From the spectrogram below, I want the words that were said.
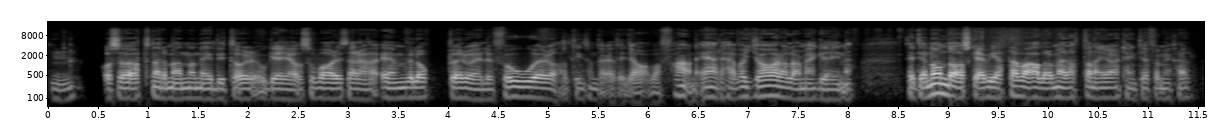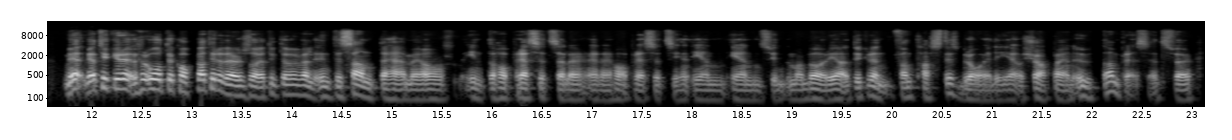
Mm. Mm. Och så öppnade man någon editor och grejer och så var det så här enveloper och LFOer och allting sånt där. Jag tänkte, ja vad fan är det här? Vad gör alla de här grejerna? Tänkte jag någon dag ska jag veta vad alla de här rattarna gör, tänkte jag för mig själv. Men jag, tycker, för att återkoppla till det där du sa, jag tyckte det var väldigt intressant det här med att inte ha Pressets eller, eller ha Pressets i en, en synd när man börjar. Jag tycker det är en fantastiskt bra idé att köpa en utan Pressets. För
